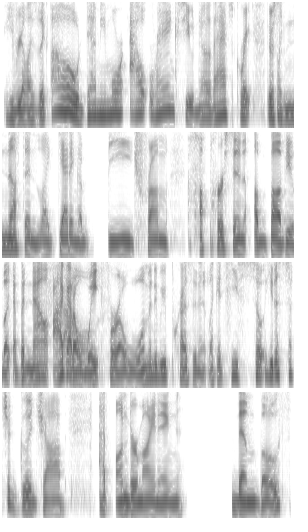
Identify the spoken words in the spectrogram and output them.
he realizes like, oh, Demi Moore outranks you. No, that's great. There's like nothing like getting a beach from a person above you. Like, but now I gotta wait for a woman to be president. Like it's he's so he does such a good job at undermining them both.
